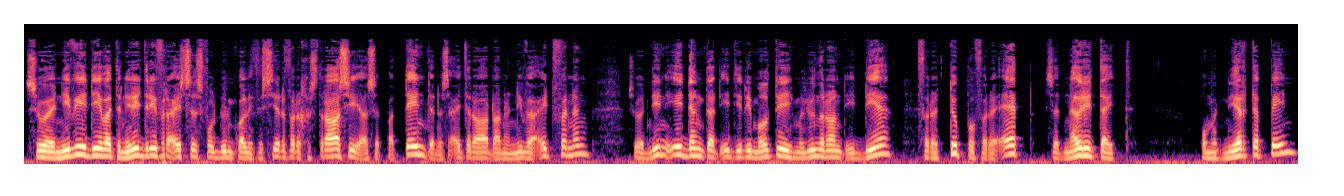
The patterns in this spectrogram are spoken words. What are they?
So 'n nuwe idee wat aan hierdie drie vereistes voldoen kwalifiseer vir registrasie as 'n patent en is uiteraard dan 'n nuwe uitvinding. So indien u dink dat u hierdie multimiljoen rand idee vir 'n toep of vir 'n app, is dit nou die tyd om dit neer te pen,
